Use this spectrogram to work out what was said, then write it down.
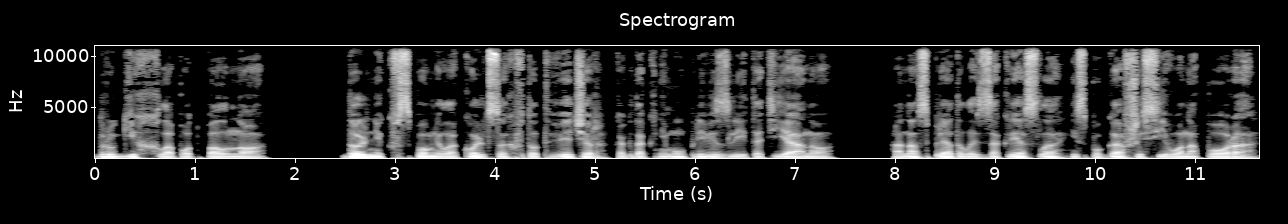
Других хлопот полно. Дольник вспомнил о кольцах в тот вечер, когда к нему привезли Татьяну. Она спряталась за кресло, испугавшись его напора.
